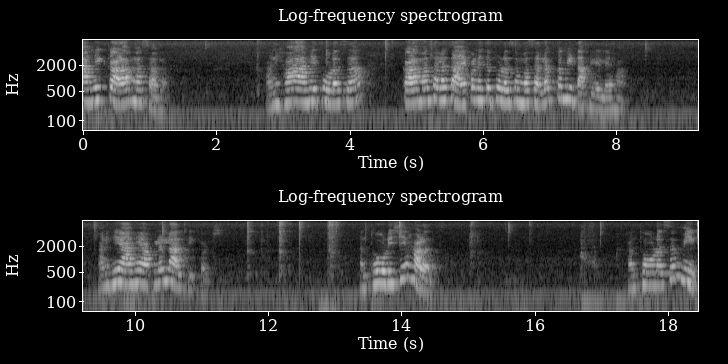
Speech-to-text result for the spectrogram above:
आहे काळा मसाला. आणि हा आहे थोडासा काळा मसालाच आहे पण याच्यात थोडासा मसाला कमी टाकलेला आहे हा. आणि हे आहे आपलं लाल तिखट. आणि थोडीशी हळद. आणि थोडंसं मीठ.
